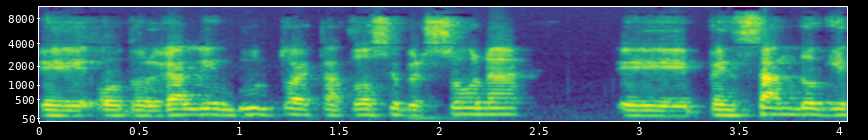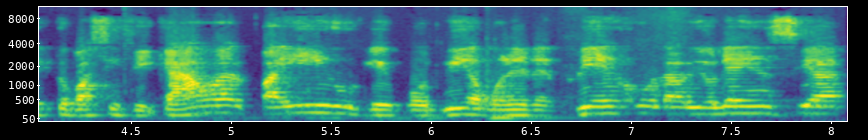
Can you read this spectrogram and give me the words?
eh, otorgarle indulto a estas 12 personas pensando que esto pacificaba al país o que volvía a poner en riesgo la violencia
